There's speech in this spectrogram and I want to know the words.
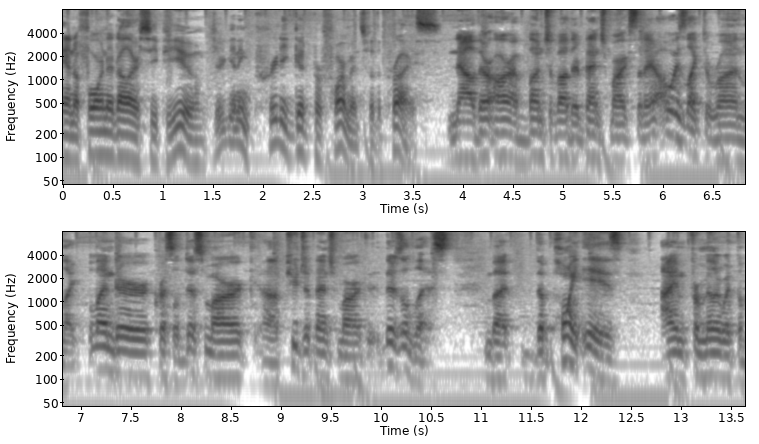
and a $400 CPU, you're getting pretty good performance for the price. Now there are a bunch of other benchmarks that I always like to run like Blender, Crystal Diskmark, uh, Puget Benchmark, there's a list. But the point is, I'm familiar with the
